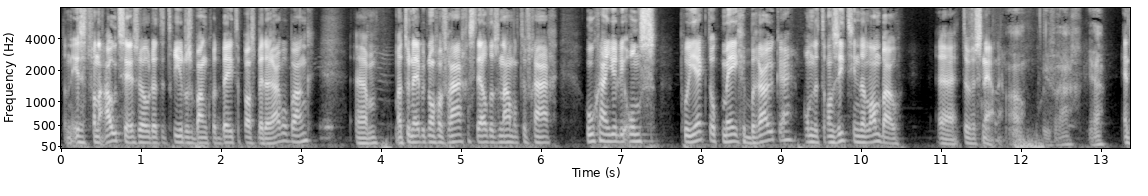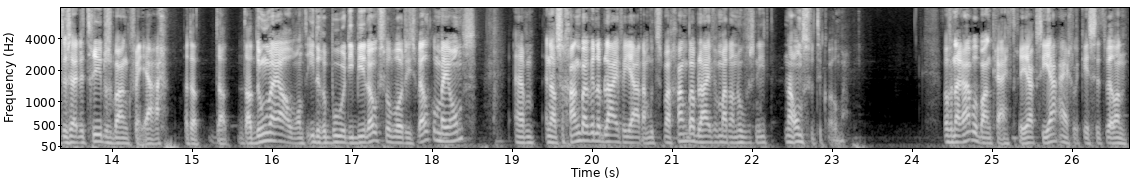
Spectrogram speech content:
Dan is het van oudsher zo dat de Triodos Bank wat beter past bij de Rabobank. Ehm, maar toen heb ik nog een vraag gesteld. Dat is namelijk de vraag, hoe gaan jullie ons project ook mee gebruiken... om de transitie in de landbouw eh, te versnellen? oh, goede vraag. Ja. En toen zei de Triodos Bank van ja, dat, dat, dat doen wij al. Want iedere boer die biologisch wil worden is welkom bij ons. Ehm, en als ze gangbaar willen blijven, ja, dan moeten ze maar gangbaar blijven. Maar dan hoeven ze niet naar ons toe te komen. Maar van de Rabobank krijgt de reactie, ja, eigenlijk is het wel een,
